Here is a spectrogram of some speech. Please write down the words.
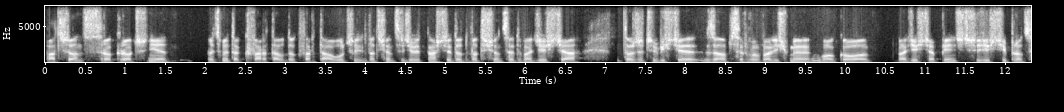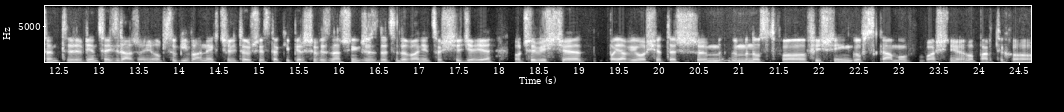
Patrząc rokrocznie powiedzmy tak kwartał do kwartału, czyli 2019 do 2020, to rzeczywiście zaobserwowaliśmy około 25-30% więcej zdarzeń obsługiwanych, czyli to już jest taki pierwszy wyznacznik, że zdecydowanie coś się dzieje. Oczywiście pojawiło się też mnóstwo phishingów, skamów właśnie opartych o,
